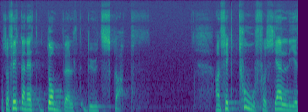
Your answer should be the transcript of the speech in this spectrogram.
Og Så fikk han et dobbelt budskap. Han fikk to forskjellige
